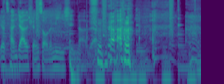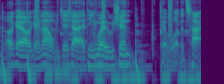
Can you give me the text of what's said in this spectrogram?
有参加的选手的秘辛啊，这样。OK OK，那我们接下来听魏如萱的《我的菜》。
